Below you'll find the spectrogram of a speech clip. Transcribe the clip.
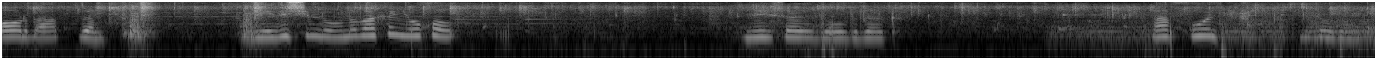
Orada attım. Yedi şimdi ona bakın yok ol. Neyse dolduracak. Lan full. Git oradan.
